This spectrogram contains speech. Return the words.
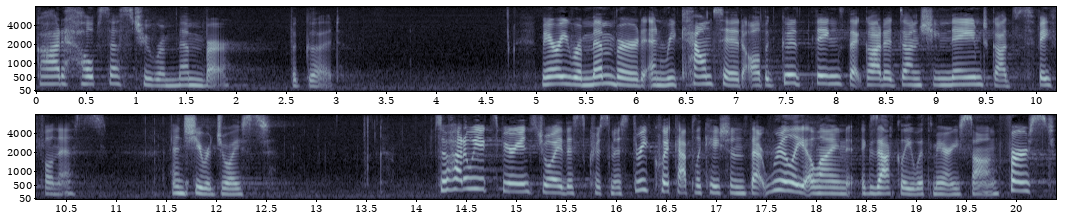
God helps us to remember the good. Mary remembered and recounted all the good things that God had done. She named God's faithfulness and she rejoiced. So, how do we experience joy this Christmas? Three quick applications that really align exactly with Mary's song. First,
